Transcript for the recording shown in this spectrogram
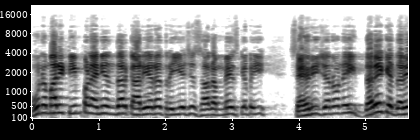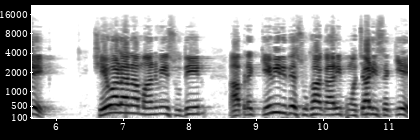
હું ને મારી ટીમ પણ એની અંદર કાર્યરત રહીએ છીએ. સર હંમેશ કે ભાઈ, શહેરીજનો નહીં, દરેકે દરેક છેવાડાના માનવી સુધી આપણે કેવી રીતે સુખાકારી પહોંચાડી શકીએ,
